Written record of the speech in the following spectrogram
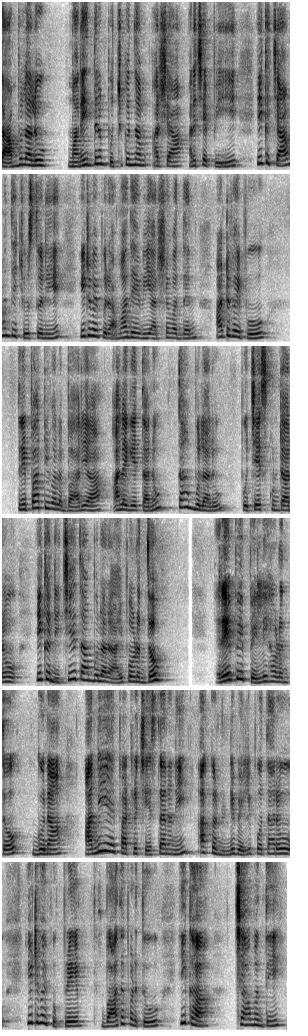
తాంబూలాలు మన ఇద్దరం పుచ్చుకుందాం హర్ష అని చెప్పి ఇక చామంతి చూస్తూనే ఇటువైపు రామాదేవి హర్షవర్ధన్ అటువైపు త్రిపాఠి వాళ్ళ భార్య అలాగే తను తాంబూలాలు పుచ్చేసుకుంటారు. ఇక నిశ్చయ తాంబూలాలు అయిపోవడంతో రేపే పెళ్ళి అవడంతో గుణ అన్ని ఏర్పాట్లు చేస్తానని అక్కడి నుండి వెళ్ళిపోతారు. ఇటువైపు ప్రేమ్ బాధపడుతూ ఇక చామంతి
